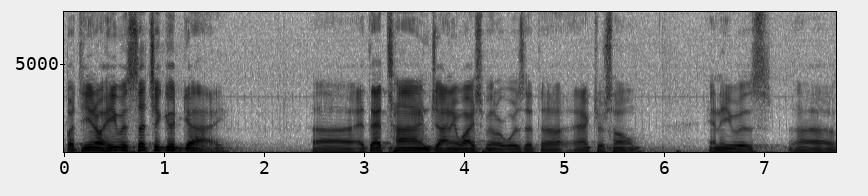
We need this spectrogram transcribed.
But, you know, he was such a good guy. Uh, at that time, Johnny Weissmuller was at the Actors Home, and he was uh,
